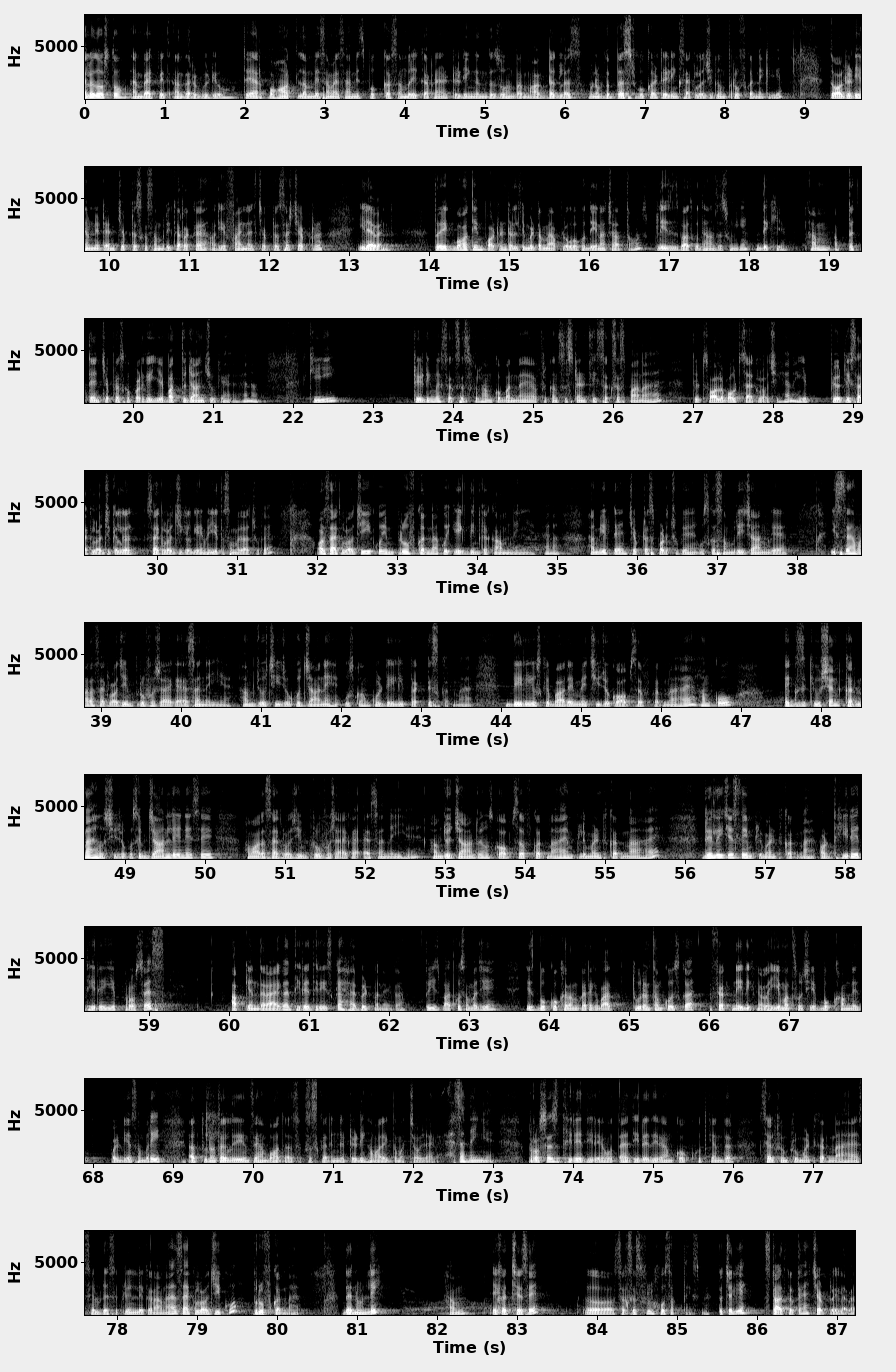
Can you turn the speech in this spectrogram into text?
Hello दोस्तों I am back with other video तो यार, बहुत लंबे समय से हम इस बुक का समरी कर रहे हैं trading in the zone by Mark Douglas one of the best book है ट्रेडिंग साइकोलॉजी को इम्प्रूव करने के लिए. तो ऑलरेडी हमने टेन चैप्टर्स का समरी कर रखा है और ये फाइनल चैप्टर्स है चैप्टर इलेवन तो एक बहुत ही इंपॉर्टेंट अल्टीमेटम मैं आप लोगों को देना चाहता हूँ प्लीज़ इस बात को ध्यान से सुनिए. देखिए, हम अब तक टेन चैप्टर्स को पढ़ के ये बात तो जान चुके हैं, है ना? कि ट्रेडिंग में सक्सेसफुल हमको बनना है या फिर कंसिस्टेंटली सक्सेस पाना है तो इट्स ऑल अबाउट साइकोलॉजी है ना? ये प्योरली साइकोलॉजिकल का साइकोलॉजी का गेम है, ये तो समझ आ चुका है। और साइकोलॉजी को इम्प्रूव करना कोई एक दिन का काम नहीं है है ना? हम ये टेन चैप्टर्स पढ़ चुके हैं, उसका समरी जान गए, इससे हमारा साइकोलॉजी इम्प्रूव हो जाएगा, ऐसा नहीं है। हम जो चीज़ों को जाने हैं, उसको हमको डेली प्रैक्टिस करना है। डेली उसके बारे में चीज़ों को ऑब्ज़र्व करना है, हमको एग्जीक्यूशन करना है उस चीज़ों को। सिर्फ़ जान लेने से हमारा साइकोलॉजी इम्प्रूव हो जाएगा, ऐसा नहीं है। हम जो जान रहे हैं उसको ऑब्ज़र्व करना है इम्प्लीमेंट करना है रिलीजियसली इम्प्लीमेंट करना है। और धीरे धीरे ये प्रोसेस आपके अंदर आएगा धीरे धीरे इसका हैबिट बनेगा। तो इस बात को समझिए। इस बुक को ख़त्म करने के बाद तुरंत हमको इसका इफ़ेक्ट नहीं दिखने वाला। ये मत सोचिए बुक हमने पढ़ लिया समरी अब तुरंत अगले दिन से हम बहुत ज़्यादा सक्सेस करेंगे ट्रेडिंग हमारा एकदम अच्छा हो जाएगा। ऐसा नहीं है। प्रोसेस धीरे धीरे होता है धीरे धीरे हमको खुद के अंदर सेल्फ इम्प्रूवमेंट करना है सेल्फ डिसिप्लिन लेकर आना है साइकोलॉजी को प्रूफ करना है। देन ओनली हम एक अच्छे से सक्सेसफुल uh, हो सकते हैं इसमें। तो चलिए स्टार्ट करते हैं चैप्टर इलेवन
